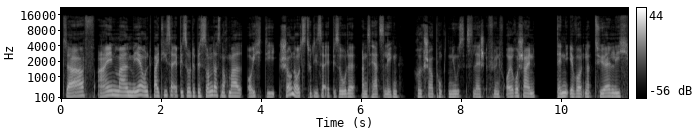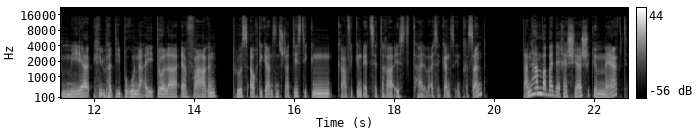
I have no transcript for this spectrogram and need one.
darf einmal mehr und bei dieser Episode besonders nochmal euch die Show Notes zu dieser Episode ans Herz legen. Rückschau.news slash 5-Euro-Schein. Denn ihr wollt natürlich mehr über die Brunei-Dollar erfahren. Plus auch die ganzen Statistiken, Grafiken etc. ist teilweise ganz interessant. Dann haben wir bei der Recherche gemerkt,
